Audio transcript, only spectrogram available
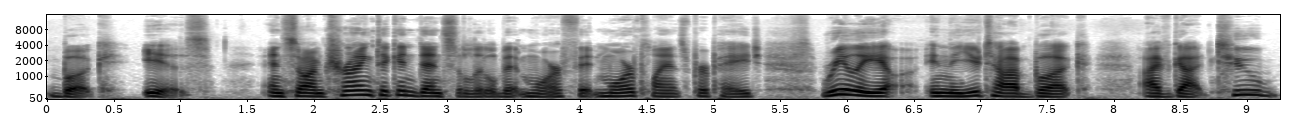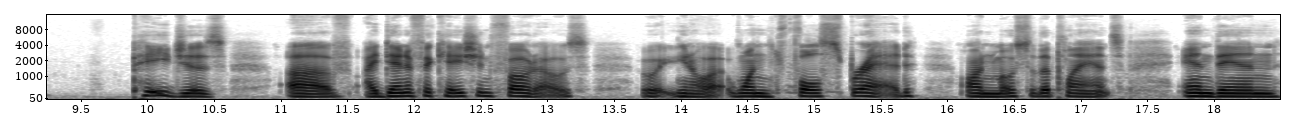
book is. And so I'm trying to condense a little bit more, fit more plants per page. Really, in the Utah book, I've got two pages of identification photos, you know, one full spread on most of the plants, and then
